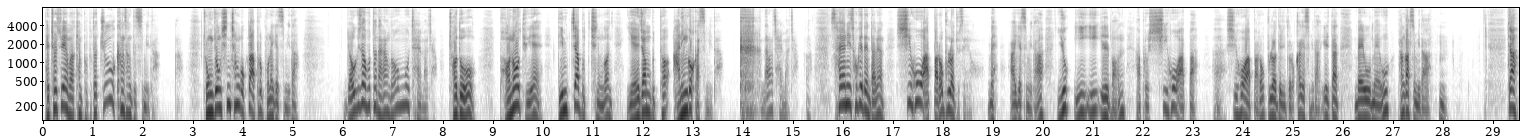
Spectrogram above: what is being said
배철수의 음악 캠프부터 쭉 항상 듣습니다. 종종 신청곡도 앞으로 보내겠습니다. 여기서부터 나랑 너무 잘 맞아. 저도 번호 뒤에 님자 붙이는 건 예전부터 아닌 것 같습니다. 크, 나랑 잘 맞아. 사연이 소개된다면 시호 아빠로 불러주세요. 네, 알겠습니다. 6221번 앞으로 시호 아빠, 아, 시호 아빠로 불러드리도록 하겠습니다. 일단 매우 매우 반갑습니다. 음. 자,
